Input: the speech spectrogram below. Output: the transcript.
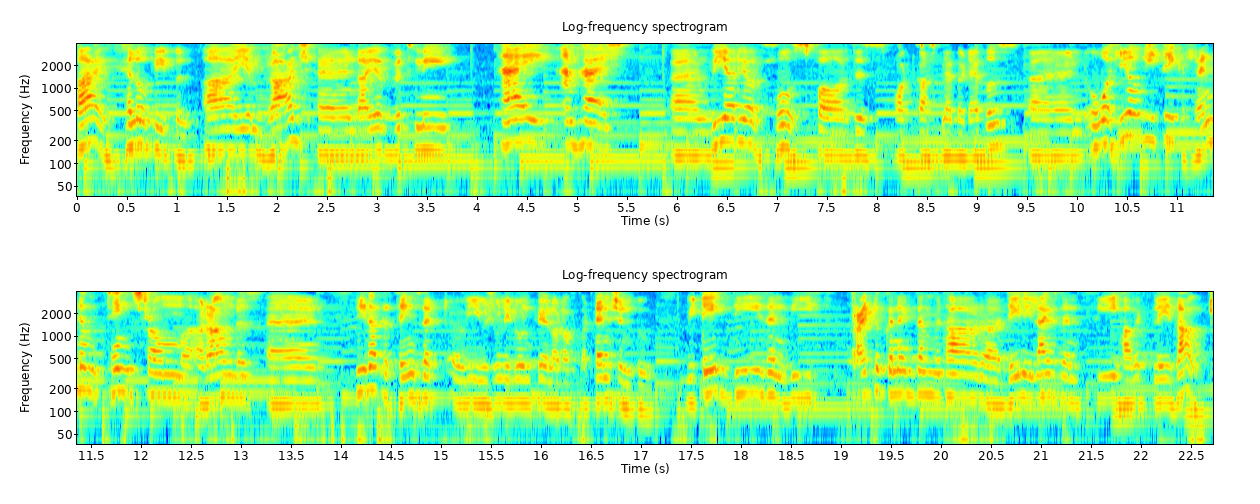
Hi, hello people. I am Raj and I have with me, Hi, I'm Harsh. and we are your hosts for this podcast Blabber Dabbers. And over here, we take random things from around us, and these are the things that we usually don't pay a lot of attention to. We take these and we try to connect them with our uh, daily lives and see how it plays out.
